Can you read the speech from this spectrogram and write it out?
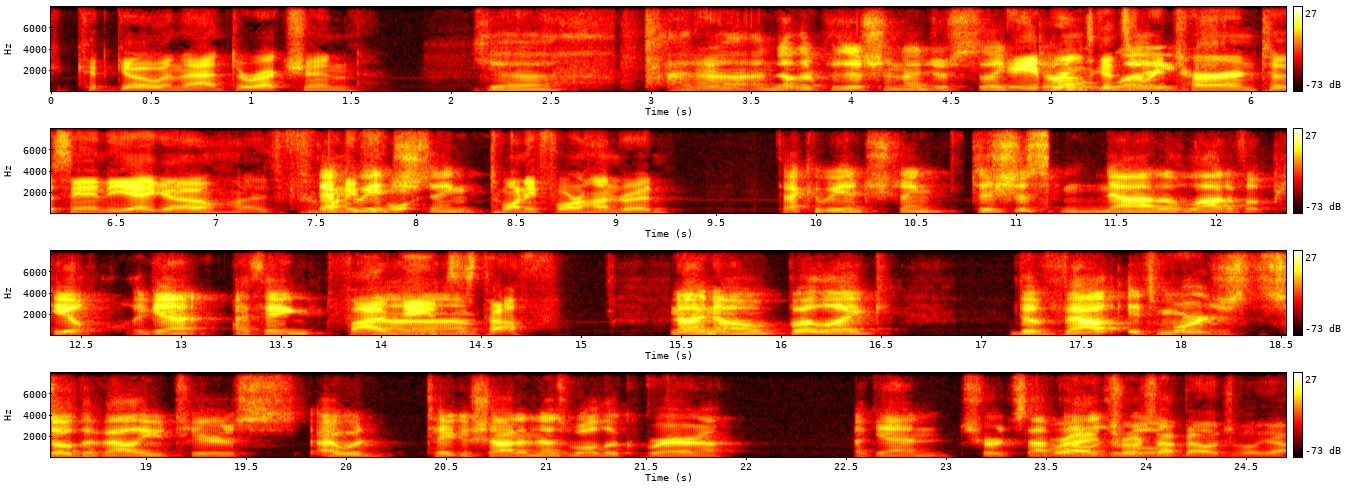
C- Could go in that direction. Yeah. I don't know. Another position I just like Abrams gets a return to San Diego. Uh, That could be interesting. 2400. That could be interesting. There's just not a lot of appeal. Again, I think Five games is um, tough. No, I know, but like the val, it's more just so the value tiers. I would take a shot at Oswaldo Cabrera again, shortstop Right, eligible. shortstop eligible. Yeah.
